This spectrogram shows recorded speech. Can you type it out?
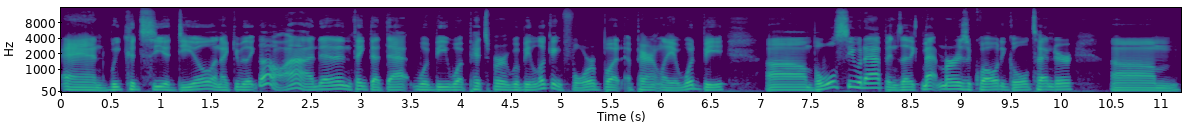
and we could see a deal, and I could be like, oh, I didn't think that that would be what Pittsburgh would be looking for, but apparently it would be. Um, but we'll see what happens. I think Matt Murray is a quality goaltender. Um,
